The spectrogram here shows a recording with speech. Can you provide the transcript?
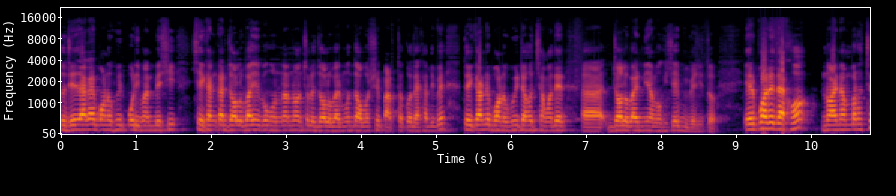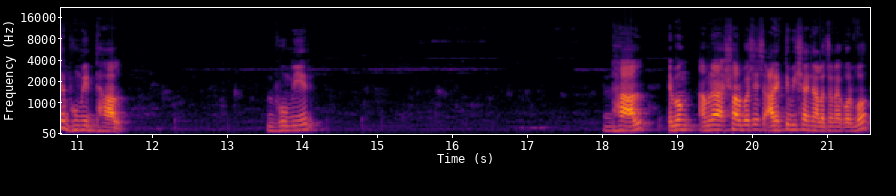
তো যে জায়গায় বনভূমির পরিমাণ বেশি, সেখানকার জলবায়ু এবং অন্যান্য অঞ্চলের জলবায়ুর মধ্যে অবশ্যই পার্থক্য দেখা দিবে। তো এই কারণে বনভূমিটা হচ্ছে আমাদের আহ, জলবায়ুর নিয়ামক হিসেবে বিবেচিত। এরপরে দেখো নয় নম্বর হচ্ছে ভূমির ঢাল। ভূমির ঢাল এবং আমরা সর্বশেষ আরেকটি বিষয় নিয়ে আলোচনা করব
